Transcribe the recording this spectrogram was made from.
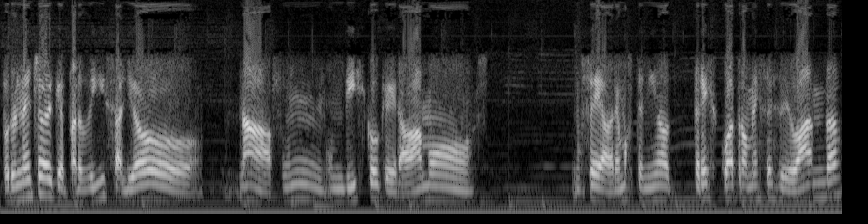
Por un hecho de que Perdí salió, nada, fue un, un disco que grabamos no sé, habremos tenido tres, cuatro meses de banda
